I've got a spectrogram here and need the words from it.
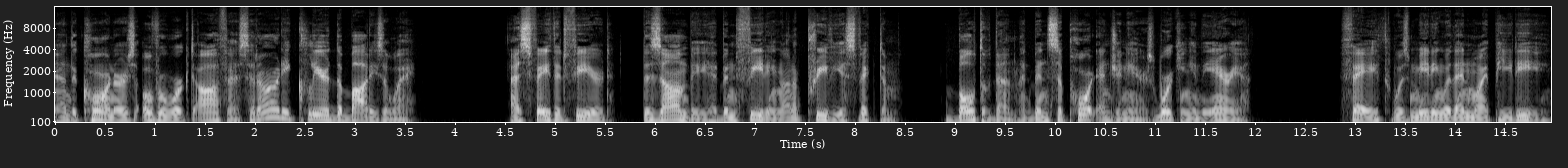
and the coroner's overworked office had already cleared the bodies away. As Faith had feared, the zombie had been feeding on a previous victim. Both of them had been support engineers working in the area. Faith was meeting with NYPD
